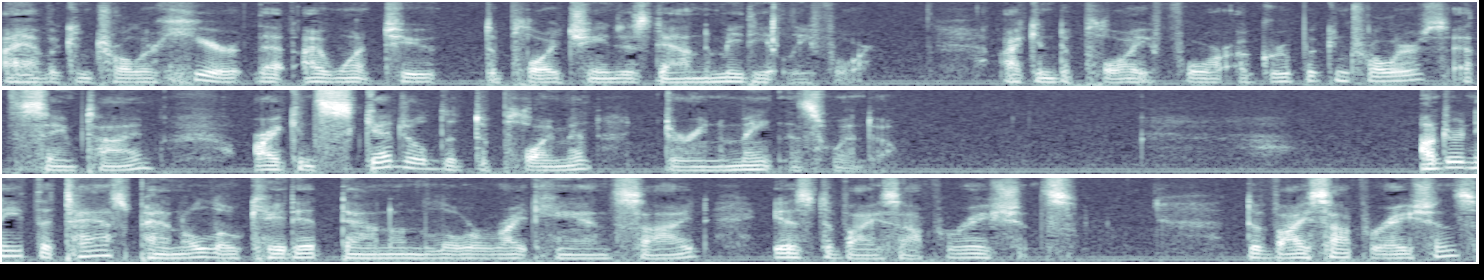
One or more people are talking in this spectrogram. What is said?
I have a controller here that I want to deploy changes down immediately for. I can deploy for a group of controllers at the same time, or I can schedule the deployment during the maintenance window. Underneath the task panel located down on the lower right hand side is device operations. Device operations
